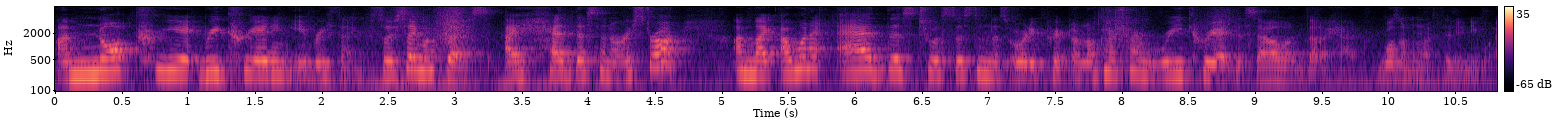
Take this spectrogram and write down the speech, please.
I'm not create recreating everything. So same with this. I had this in a restaurant. I'm like, I want to add this to a system that's already prepped. I'm not going to try and recreate the salad that I had. It wasn't worth it anyway.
